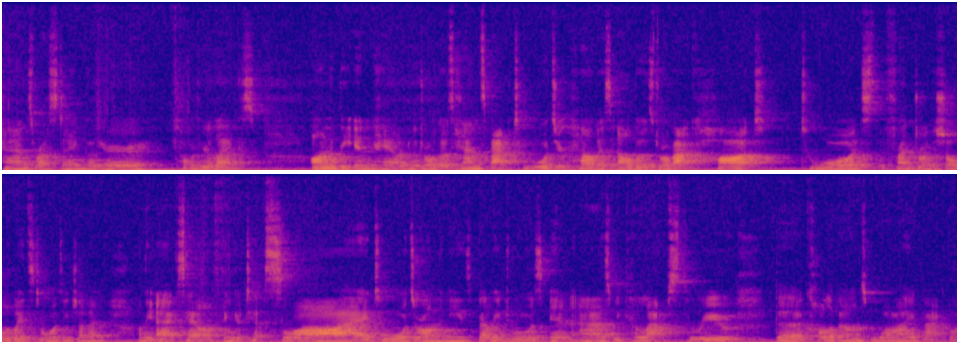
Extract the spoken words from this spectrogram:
Hands resting on your top of your legs. On the inhale, you're going to draw those hands back towards your pelvis, elbows draw back, heart towards the front, drawing the shoulder blades towards each other. On the exhale, fingertips slide towards or on the knees, belly draws in as we collapse through the collarbones, wide back body.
